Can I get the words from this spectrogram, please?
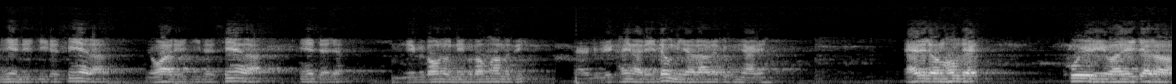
မြင်နေကြည့်တယ်ဆင်းရဲတာညွားတွေကြည့်တယ်ဆင်းရဲတာဆင်းရဲကြကြနေမကောင်းလို့နေမကောင်းမှမသိအဲလူတွေခိုင်းတာတွေလုပ်နေရတာပဲသူများတွေအဲဒီလိုမဟုတ်တဲ့ခွေးတွေပါလေကြတော့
